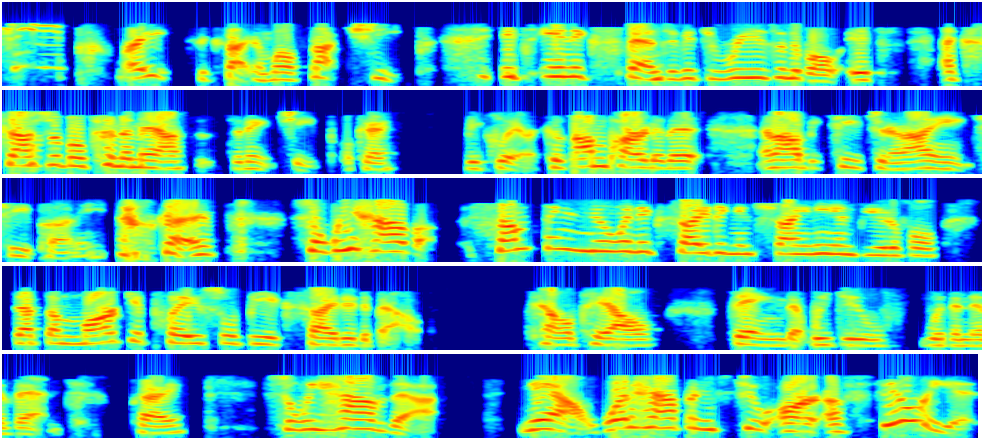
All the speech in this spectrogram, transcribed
Cheap, right? It's exciting. Well, it's not cheap. It's inexpensive. It's reasonable. It's accessible to the masses. It ain't cheap, okay? be clear, because I'm part of it and I'll be teaching and I ain't cheap, honey. Okay? So we have something new and exciting and shiny and beautiful that the marketplace will be excited about. Telltale thing that we do with an event. Okay? So we have that. Now, what happens to our affiliates?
